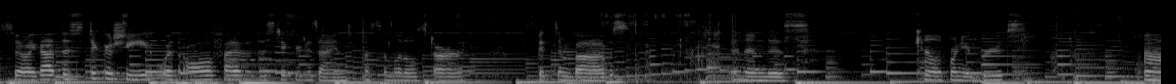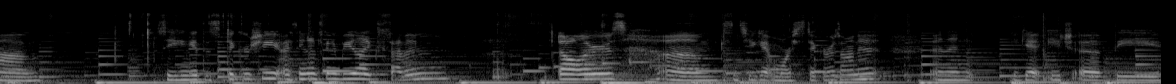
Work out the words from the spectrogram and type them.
so I got this sticker sheet with all five of the sticker designs plus some little star bits and bobs. And then this California fruits. Um, so you can get the sticker sheet. I think that's going to be like seven dollars um, since you get more stickers on it and then you get each of the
